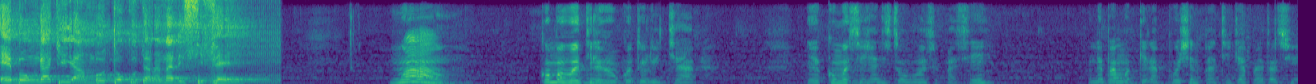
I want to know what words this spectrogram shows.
ebongaki yambo tokutana na lucifer. Waouh. Comment va-t-il rencontrer le diable? Et comment ces gens d'histoire vont se passer? On n'a pas manqué la prochaine partie qui apparaîtra sur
